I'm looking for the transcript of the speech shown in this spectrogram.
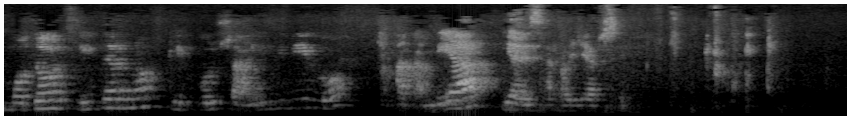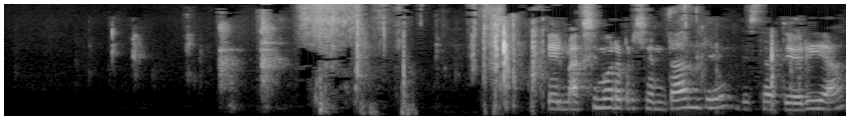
motor interno que impulsa al individuo a cambiar y a desarrollarse. El máximo representante de esta teoría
